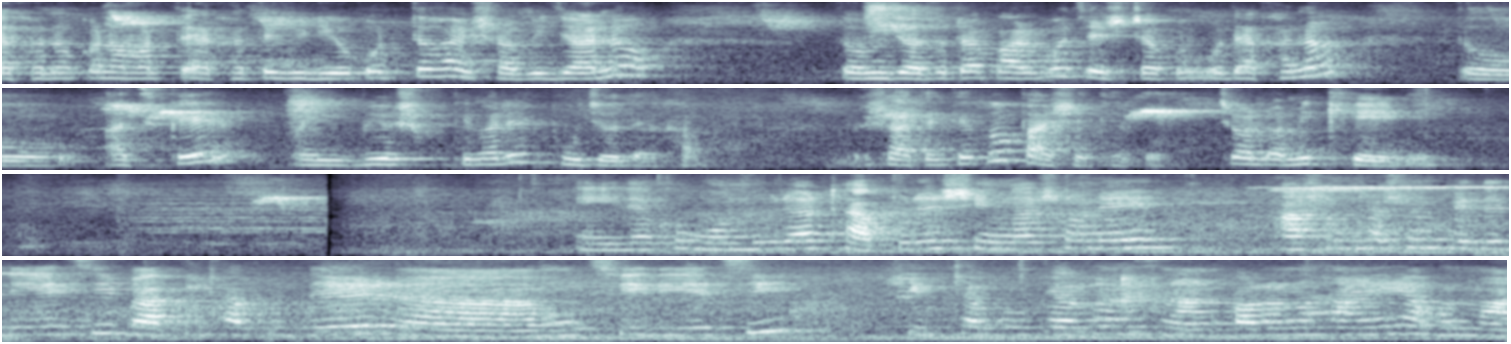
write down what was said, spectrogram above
দেখানো, কারণ আমার তো এক হাতে ভিডিও করতে হয়, সবই জানো। তো আমি যতটা পারব চেষ্টা করব দেখানো। তো আজকে এই বৃহস্পতিবারের পুজো দেখাবো। সাথে থেকো, পাশে থেকো। চলো, আমি খেয়ে নিই। এই দেখো বন্ধুরা, ঠাকুরের সিংহাসনে আসন টাসন পেতে দিয়েছি। বাকি ঠাকুরদের মুছিয়ে দিয়েছি। শিব ঠাকুরকে এখন স্নান করানো হয়নি, এখন মা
